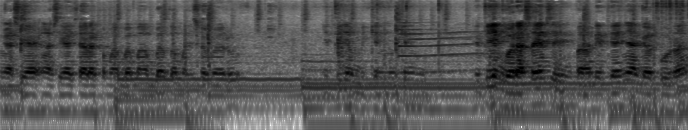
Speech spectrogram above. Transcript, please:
ngasih ngasih acara ke maba-maba ke mahasiswa baru itu yang bikin mungkin itu yang gue rasain sih. Panitianya agak kurang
